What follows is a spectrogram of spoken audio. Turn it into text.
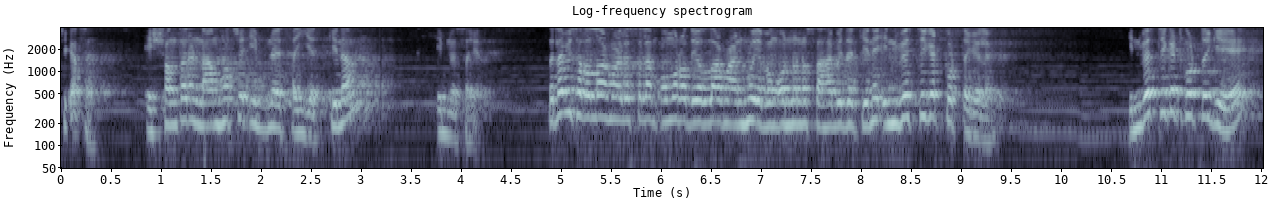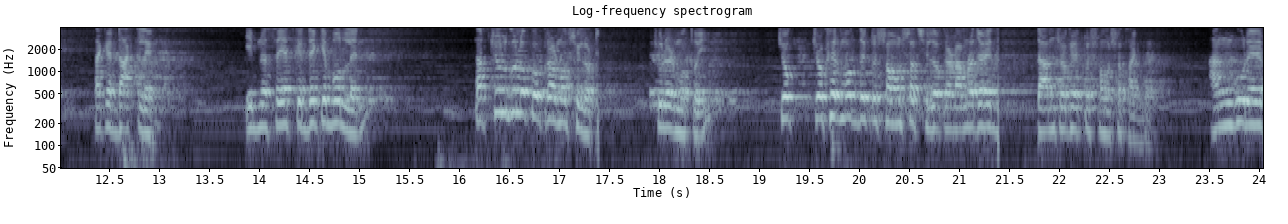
ঠিক আছে? এই সন্তানের নাম হচ্ছে ইবনে সৈয়দ কি নাম? ইবনে সৈয়দ তো নবী সাল্লাহ আলাইসাল্লাম ওমর আদিউল্লাহ আনহু এবং অন্যান্য সাহাবিদের কিনে ইনভেস্টিগেট করতে গেলেন। ইনভেস্টিগেট করতে গিয়ে তাকে ডাকলেন। ইবনে সৈয়দকে ডেকে বললেন, তার চুলগুলো কোকড়ানো ছিল চুলের মতোই। চোখ, চোখের মধ্যে একটু সমস্যা ছিল, কারণ আমরা জানি ডান চোখে একটু সমস্যা থাকবে। আঙ্গুরের,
